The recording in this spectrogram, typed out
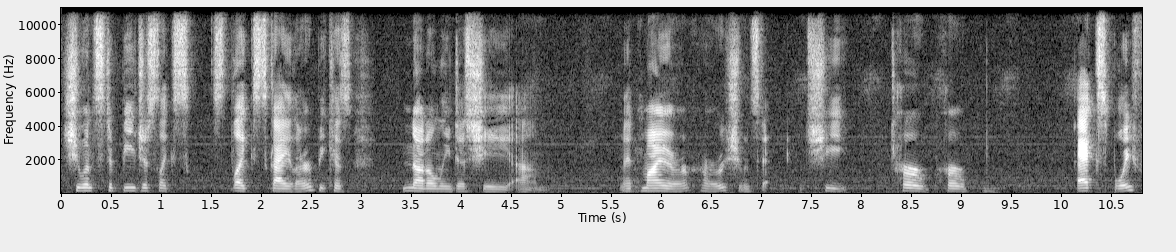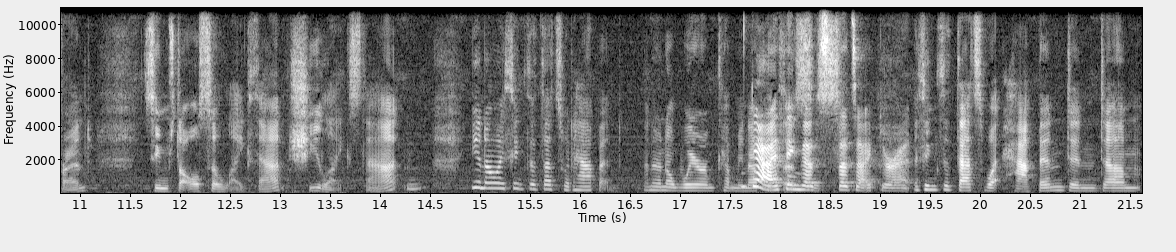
she wants to be just like like Skylar because not only does she um, admire her, she wants to she her her ex boyfriend seems to also like that. She likes that. And, you know, I think that that's what happened. I don't know where I'm coming up. yeah, I think this. that's that's accurate. I think that that's what happened, and um,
